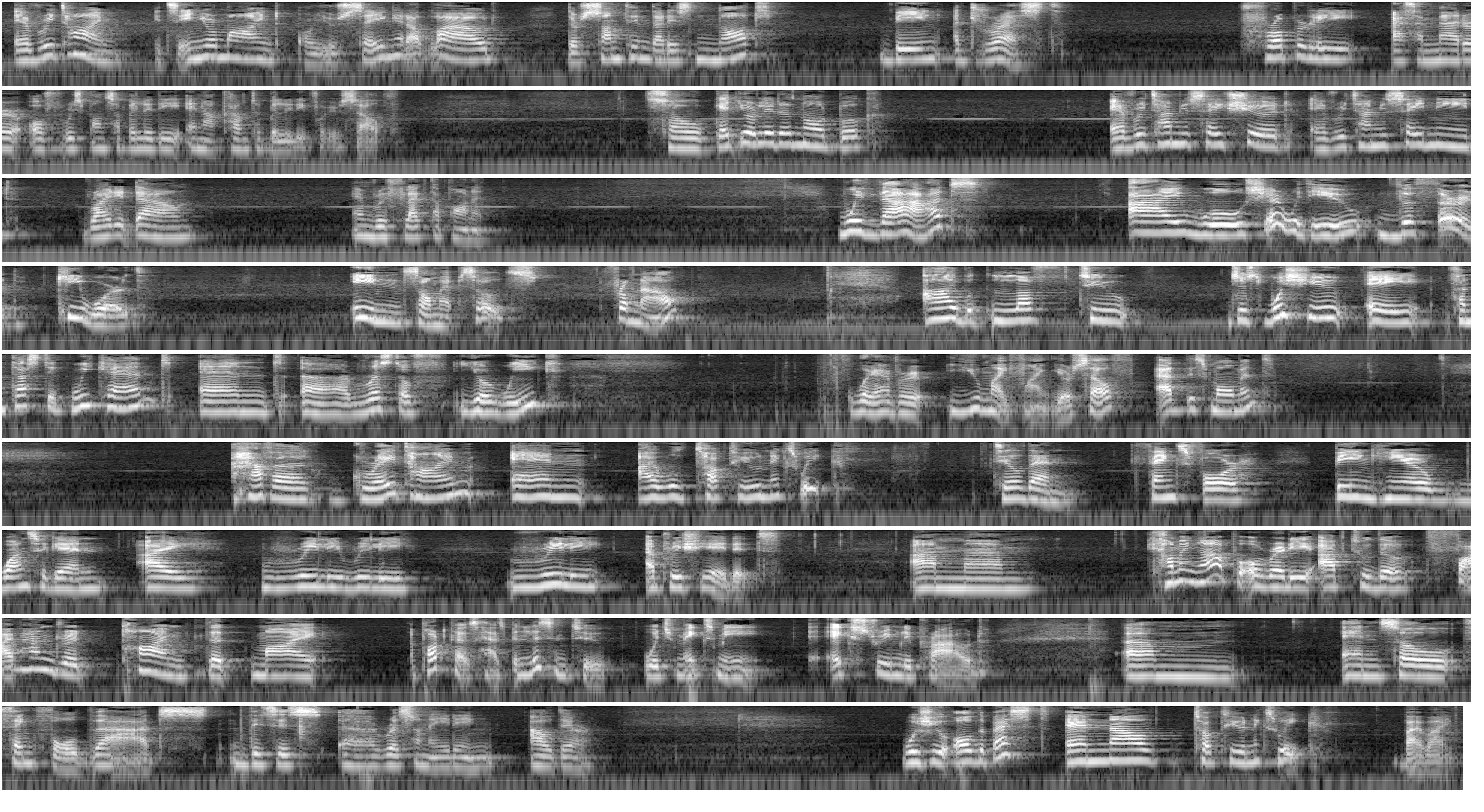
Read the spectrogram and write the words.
every time it's in your mind or you're saying it out loud, there's something that is not being addressed properly as a matter of responsibility and accountability for yourself. So get your little notebook. Every time you say should, every time you say need, write it down and reflect upon it. With that, I will share with you the third keyword in some episodes from now. I would love to just wish you a fantastic weekend and uh, rest of your week, wherever you might find yourself at this moment have a great time, and I will talk to you next week. Till then, thanks for being here once again. I really, really, really appreciate it. I'm um, coming up already up to the 500 time that my podcast has been listened to, which makes me extremely proud. Um, and so thankful that this is uh, resonating out there. Wish you all the best, and I'll talk to you next week. Bye bye.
